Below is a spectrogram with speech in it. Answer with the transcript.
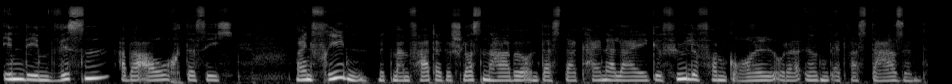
In dem Wissen aber auch, dass ich meinen Frieden mit meinem Vater geschlossen habe und dass da keinerlei Gefühle von Groll oder irgendetwas da sind.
